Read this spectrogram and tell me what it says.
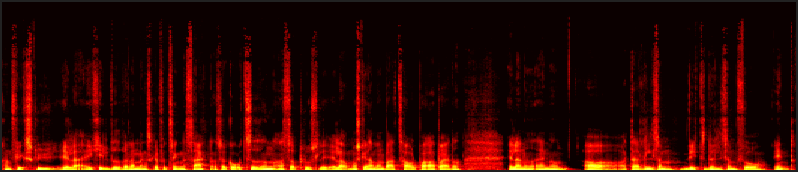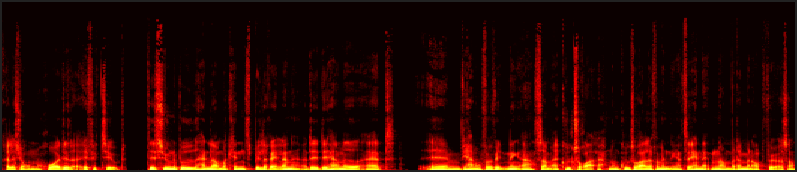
konfliktsky, eller ikke helt ved, hvordan man skal få tingene sagt, og så går tiden, og så pludselig, eller måske har man bare travlt på arbejdet, eller noget andet. Og, og der er det ligesom vigtigt at ligesom få endt relationen hurtigt og effektivt. Det syvende bud handler om at kende spillereglerne, og det er det her med, at øh, vi har nogle forventninger, som er kulturelle. Nogle kulturelle forventninger til hinanden om, hvordan man opfører sig.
